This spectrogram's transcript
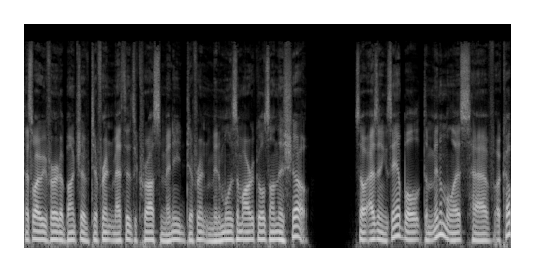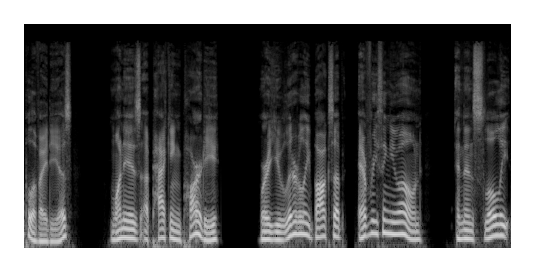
That's why we've heard a bunch of different methods across many different minimalism articles on this show. So, as an example, the minimalists have a couple of ideas one is a packing party where you literally box up everything you own and then slowly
